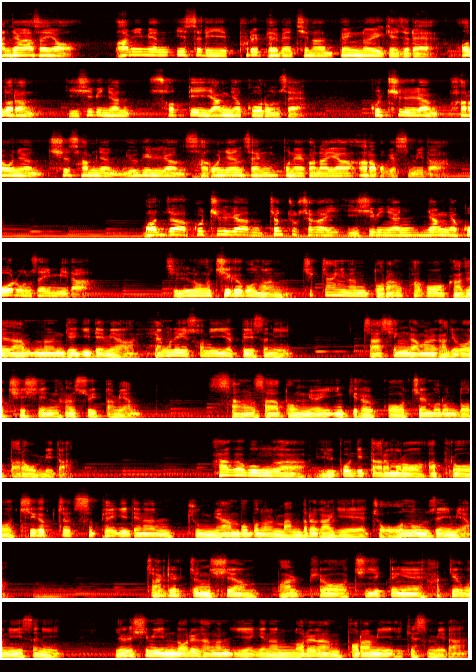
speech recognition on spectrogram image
안녕하세요. 밤이면 이슬이 풀잎에 맺히는 백로의 계절에 오늘은 22년 소띠 양력 구 운세 97년, 85년, 73년, 61년, 49년생 분에 관하여 알아보겠습니다. 먼저 97년 전축생의 22년 양력 9월 운세입니다. 진로 직업운은 직장인은 도랑 파고 가재 잡는 격이 되며 행운의 손이 옆에 있으니 자신감을 가지고 치신할 수 있다면 상사 동료의 인기를 얻고 재물운도 따라옵니다. 학업운과 일복이 따르므로 앞으로 직업적 스펙이 되는 중요한 부분을 만들어가기에 좋은 운세이며 자격증 시험, 발표, 취직 등의 합격운이 있으니 열심히 노력하는 이에게는 노력한 보람이 있겠습니다.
